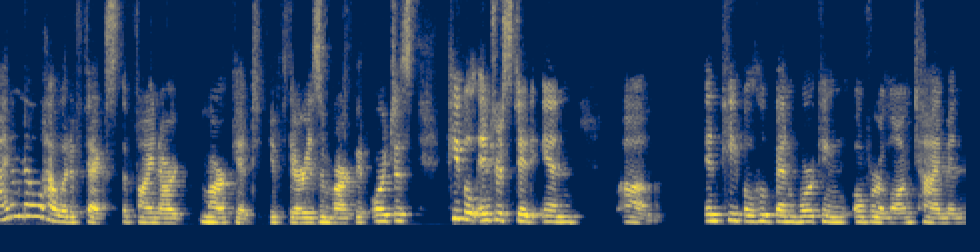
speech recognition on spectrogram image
I don't know how it affects the fine art market, if there is a market, or just people interested in um, in people who've been working over a long time and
